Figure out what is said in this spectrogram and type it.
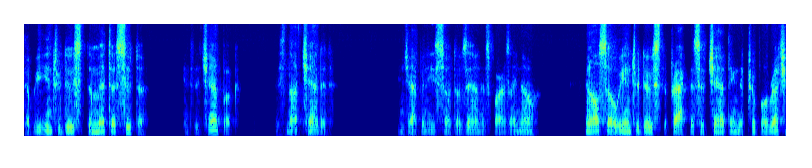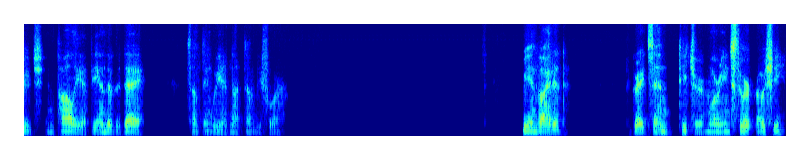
that we introduced the Metta Sutta into the chant book. It's not chanted in Japanese Soto Zen, as far as I know. And also, we introduced the practice of chanting the triple refuge in Pali at the end of the day, something we had not done before. We invited the great Zen teacher, Maurine Stuart Roshi,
